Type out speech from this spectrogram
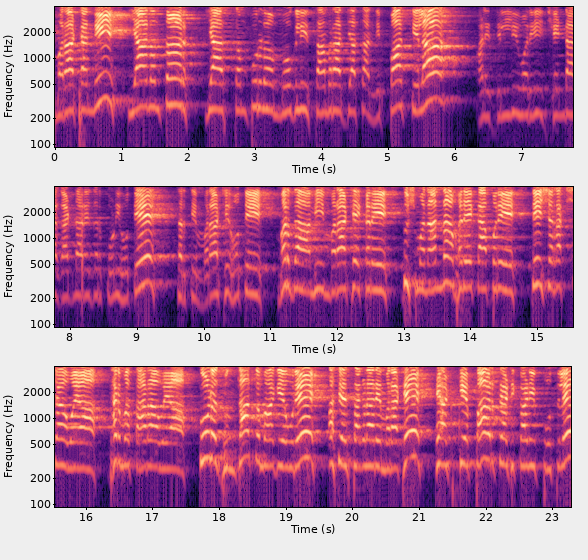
मराठ्यांनी यानंतर या संपूर्ण मोगली साम्राज्याचा निपात केला. आणि दिल्लीवरही झेंडा गाडणारे जर कोणी होते तर ते मराठे होते. मर्दा आम्ही मराठे खरे. दुश्मनांना भरे कापरे. देश रक्षा वया धर्म तारा वया. कोण झुंजात मागे उरे? असे सांगणारे मराठे हे अटके पार त्या ठिकाणी पोचले.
